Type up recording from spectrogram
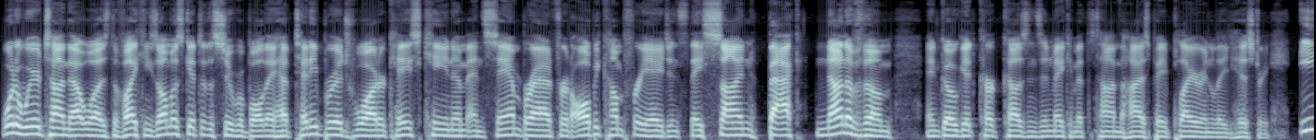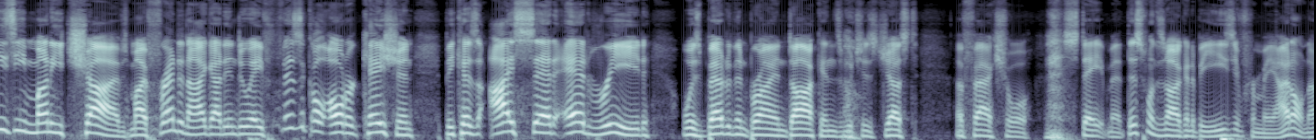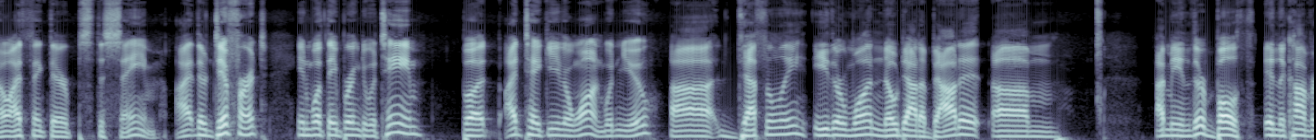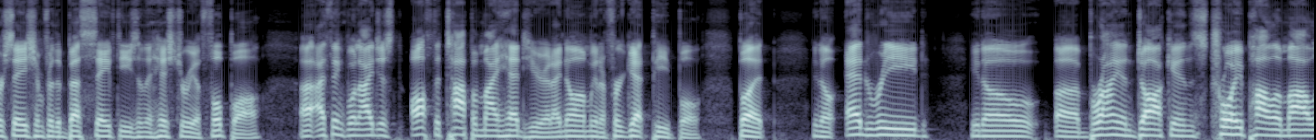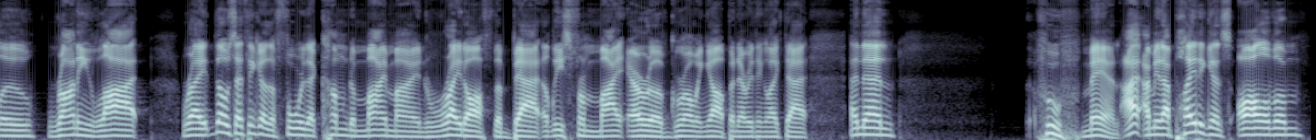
What a weird time that was. The Vikings almost get to the Super Bowl. They have Teddy Bridgewater, Case Keenum, and Sam Bradford all become free agents. They sign back none of them and go get Kirk Cousins and make him at the time the highest paid player in league history. Easy money chives. My friend and I got into a physical altercation because I said Ed Reed was better than Brian Dawkins, which is just a factual statement. This one's not going to be easy for me. I don't know. I think they're the same. I, they're different in what they bring to a team, but I'd take either one, wouldn't you? Uh, definitely either one, no doubt about it. Um, I mean, they're both in the conversation for the best safeties in the history of football. Uh, I think when I just off the top of my head here, and I know I'm going to forget people, but you know, Ed Reed, you know, uh, Brian Dawkins, Troy Polamalu, Ronnie Lott, right? Those I think are the four that come to my mind right off the bat, at least from my era of growing up and everything like that. And then, whew, man, I, I mean, I played against all of them.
